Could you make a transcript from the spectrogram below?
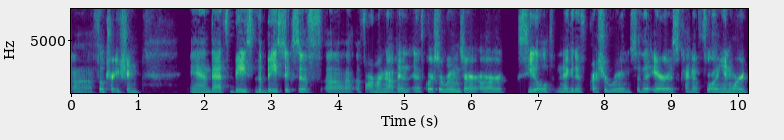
uh, filtration and that's base the basics of uh, of armoring up. And, and, of course, the rooms are, are sealed, negative pressure rooms, so the air is kind of flowing inward.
